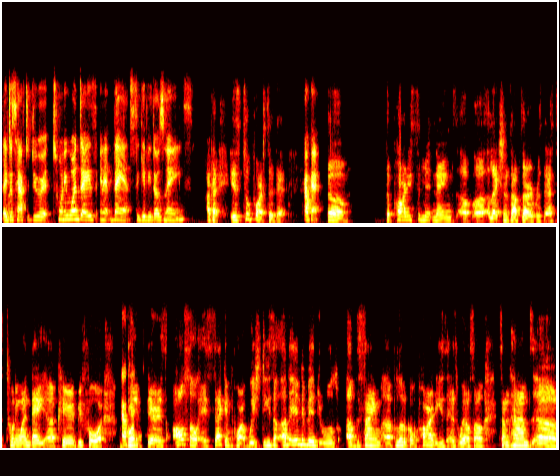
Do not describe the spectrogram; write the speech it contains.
They just have to do it 21 days in advance to give you those names. Okay, it's two parts to that. Okay. Um, the parties submit names of uh, elections observers. That's the 21 day uh, period before. Okay. But there's also a second part, which these are other individuals of the same uh, political parties as well. So sometimes uh,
